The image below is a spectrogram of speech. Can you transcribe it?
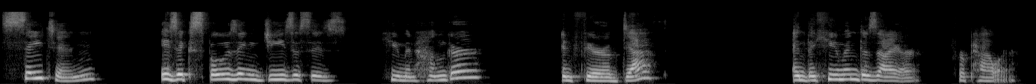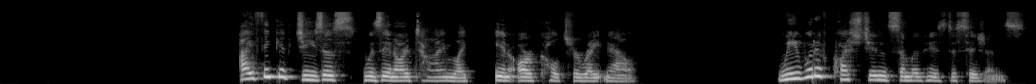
Satan is exposing Jesus's human hunger and fear of death and the human desire for power. I think if Jesus was in our time, like in our culture right now, we would have questioned some of his decisions.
